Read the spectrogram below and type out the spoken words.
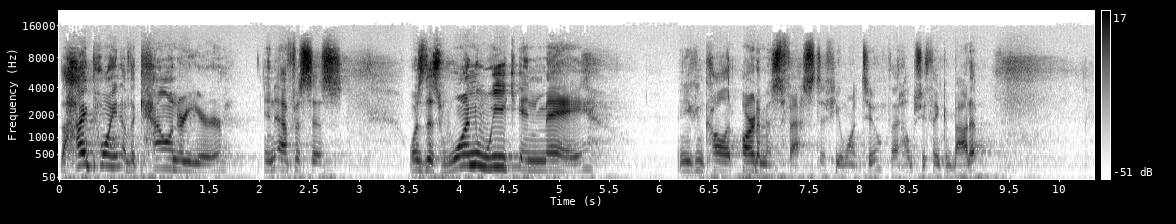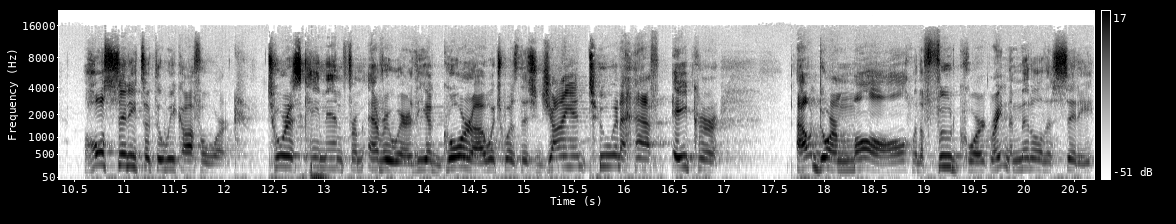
The high point of the calendar year in Ephesus was this one week in May and you can call it Artemis Fest if you want to, that helps you think about it. The whole city took the week off of work. Tourists came in from everywhere. The Agora, which was this giant two and a half acre outdoor mall with a food court right in the middle of the city,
